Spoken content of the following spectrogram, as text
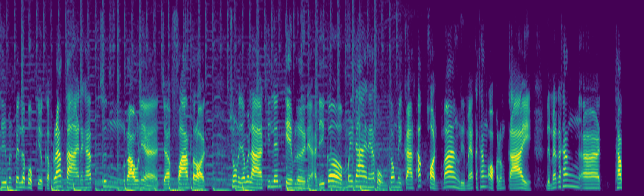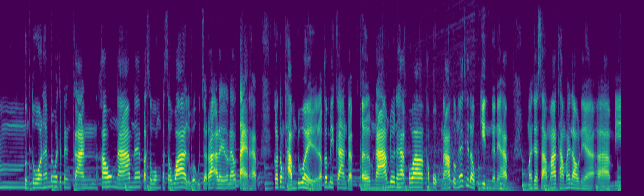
คือมันเป็นระบบเกี่ยวกับร่างกายนะครับ ซึ่งเราเนี่ยจะฟาร์มตลอดช่วงระยะเวลาที่เล่นเกมเลยเนี่ยอันนี้ก็ไม่ได้นะครับผมต้องมีการพักผ่อนบ้าง หรือแม้กระทั่งออกกำลังกาย หรือแม้กระทั่งอ่า ทำส่วนตัวนะครับไม่ว่าจะเป็นการเข้าห้องน้ำนะปัสสาวงปัสสาวะหรือว่าอุจจาระอะไรก็แล้วแต่นะครับ ก็ต้องทำด้วยแล้วก็มีการแบบเติมน้ำด้วยนะครับ เพราะว่ากระปุกน้ำตรงเนี้ยที่เรากินกันเนี่ยครับมันจะสามารถทำให้เราเนี่ยมี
